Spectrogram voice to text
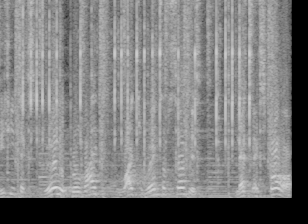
Digitex really provides a wide range of service. Let's explore.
